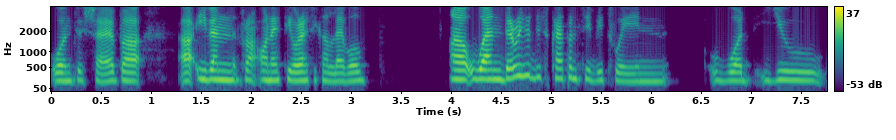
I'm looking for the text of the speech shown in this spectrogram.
want to share, but uh, even from on a theoretical level, uh, when there is a discrepancy between what you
